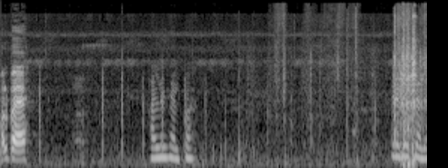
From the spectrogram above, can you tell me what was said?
ಮಲ್ಪೆ? ಅಲ್ಲ ಸ್ವಲ್ಪ. ಅಲ್ಲ ಗೊತ್ತಲ್ಲ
